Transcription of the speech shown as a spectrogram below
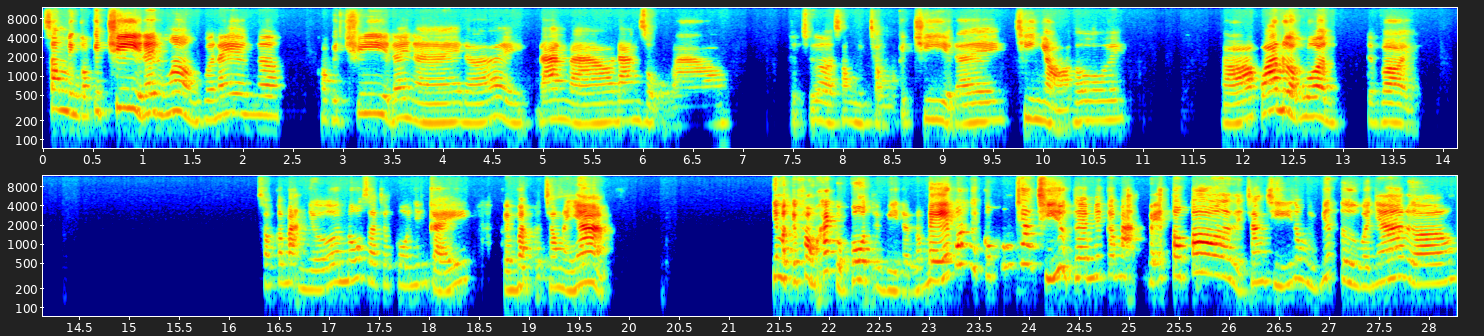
xong mình có cái tree ở đây đúng không? Vừa nay ờ, có cái tree ở đây này, đấy, đan vào, đan rổ vào. Được chưa? Xong mình trồng một cái tree ở đây, chi nhỏ thôi. Đó, quá được luôn, tuyệt vời. Xong các bạn nhớ nốt ra cho cô những cái cái vật ở trong này nha. Nhưng mà cái phòng khách của cô, tại vì là nó bé quá thì cô không trang trí được thêm nhé. Các bạn vẽ to to ra để trang trí xong mình viết từ vào nhá, được không?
